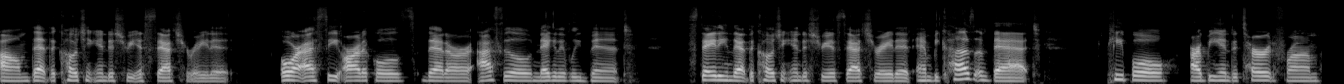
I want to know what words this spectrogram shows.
um, that the coaching industry is saturated. Or I see articles that are, I feel, negatively bent, stating that the coaching industry is saturated. And because of that, people are being deterred from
